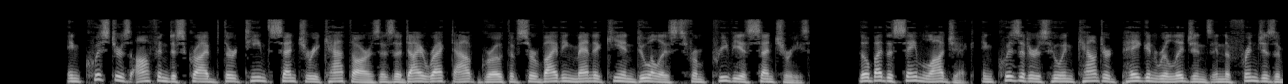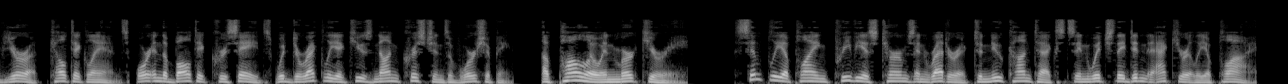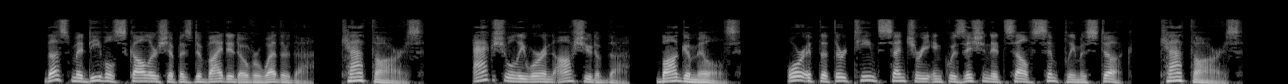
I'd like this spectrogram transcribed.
Inquisitors often described 13th-century Cathars as a direct outgrowth of surviving Manichaean dualists from previous centuries, Though by the same logic, inquisitors who encountered pagan religions in the fringes of Europe Celtic lands, or in the Baltic Crusades would directly accuse non-Christians of worshipping Apollo and Mercury, simply applying previous terms and rhetoric to new contexts in which they didn't accurately apply. Thus medieval scholarship is divided over whether the Cathars actually were an offshoot of the Bogomils, or if the 13th-century Inquisition itself simply mistook Cathars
